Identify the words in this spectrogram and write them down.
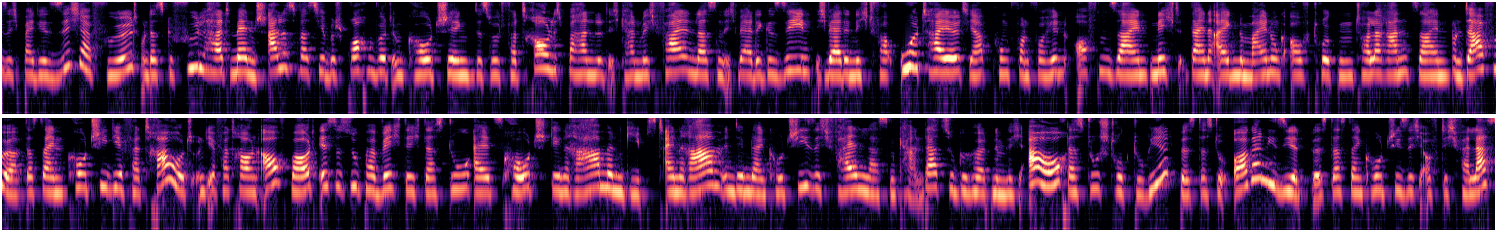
Sich bei dir sicher fühlt und das Gefühl hat, Mensch, alles, was hier besprochen wird im Coaching, das wird vertraulich behandelt, ich kann mich fallen lassen, ich werde gesehen, ich werde nicht verurteilt, ja, Punkt von vorhin, offen sein, nicht deine eigene Meinung aufdrücken, tolerant sein. Und dafür, dass dein Coachee dir vertraut und ihr Vertrauen aufbaut, ist es super wichtig, dass du als Coach den Rahmen gibst. Ein Rahmen, in dem dein Coachee sich fallen lassen kann. Dazu gehört nämlich auch, dass du strukturiert bist, dass du organisiert bist, dass dein Coachee sich auf dich verlassen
